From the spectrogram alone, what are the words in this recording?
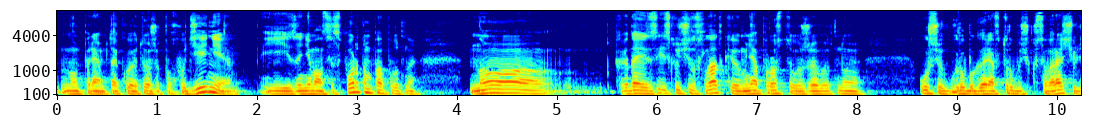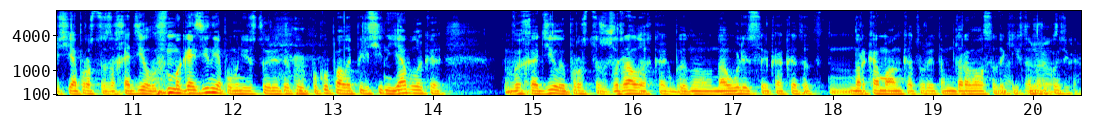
ну, прям такое тоже похудение, и занимался спортом попутно. Но когда я исключил сладкое, у меня просто уже вот, ну, уши, грубо говоря, в трубочку сворачивались. Я просто заходил в магазин, я помню историю такую, покупал апельсин, яблоко, выходил и просто жрал их как бы ну, на улице, как этот наркоман, который там даровался до каких-то наркотиков.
